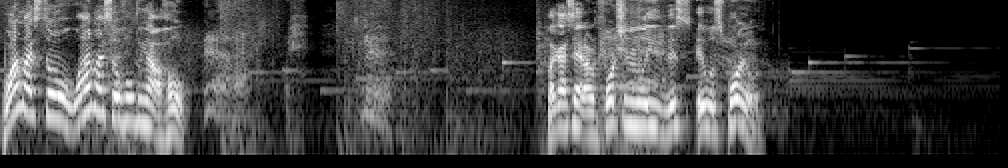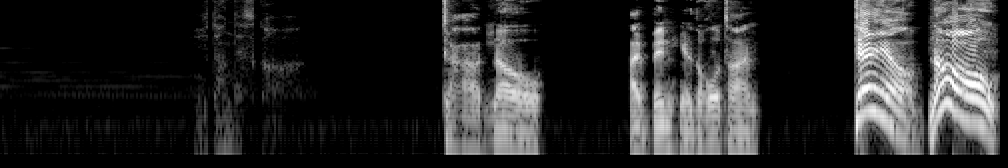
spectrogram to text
Why am I still why am I still holding out hope? Like I said, unfortunately, this it was spoiled. God, no. I've been here the whole time. Damn! No!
